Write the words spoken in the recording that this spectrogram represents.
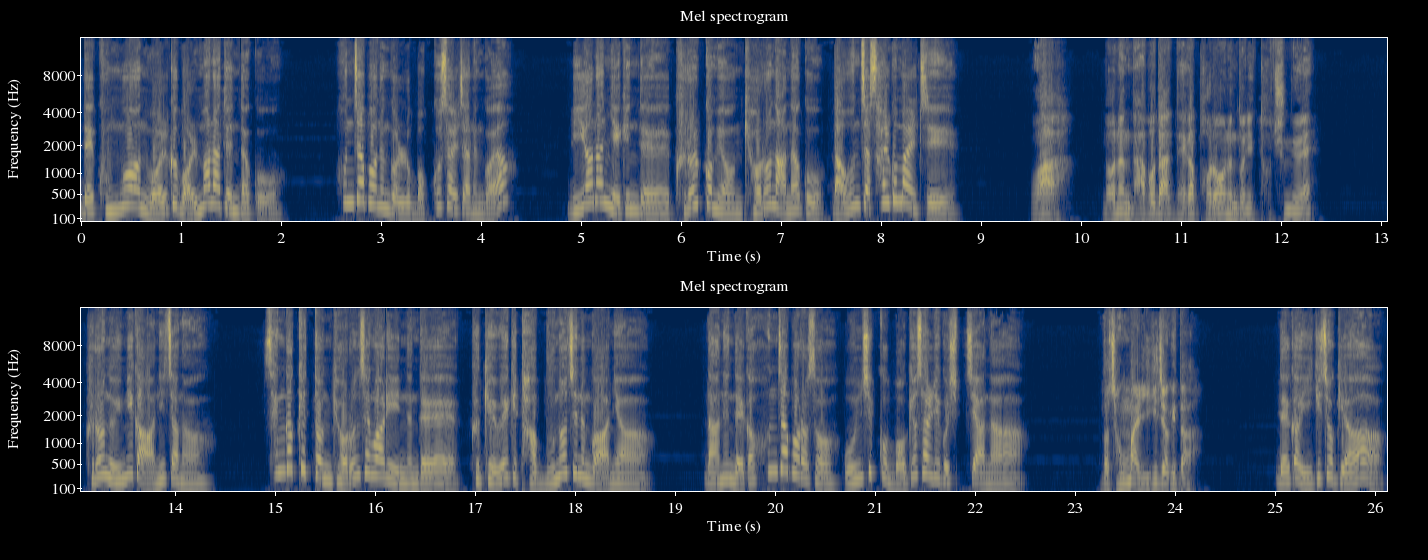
내 공무원 월급 얼마나 된다고. 혼자 버는 걸로 먹고 살자는 거야? 미안한 얘긴데 그럴 거면 결혼 안 하고 나 혼자 살고 말지. 와, 너는 나보다 내가 벌어오는 돈이 더 중요해? 그런 의미가 아니잖아. 생각했던 결혼 생활이 있는데 그 계획이 다 무너지는 거 아니야. 나는 내가 혼자 벌어서 온 식구 먹여 살리고 싶지 않아. 너 정말 이기적이다. 내가 이기적이야.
